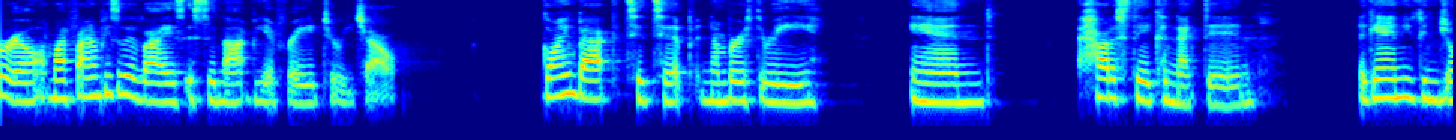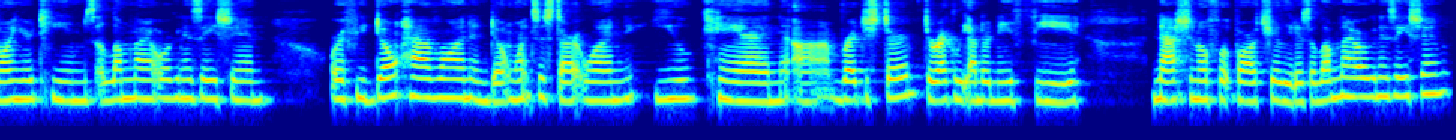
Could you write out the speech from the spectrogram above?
for real, my final piece of advice is to not be afraid to reach out. Going back to tip number three and how to stay connected. Again, you can join your team's alumni organization, or if you don't have one and don't want to start one, you can um, register directly underneath the National Football Cheerleaders Alumni Organization.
